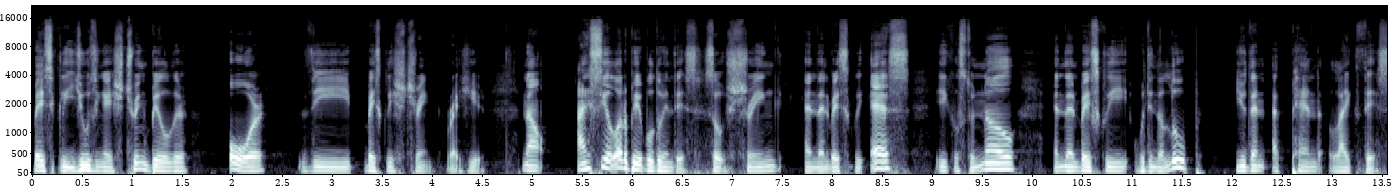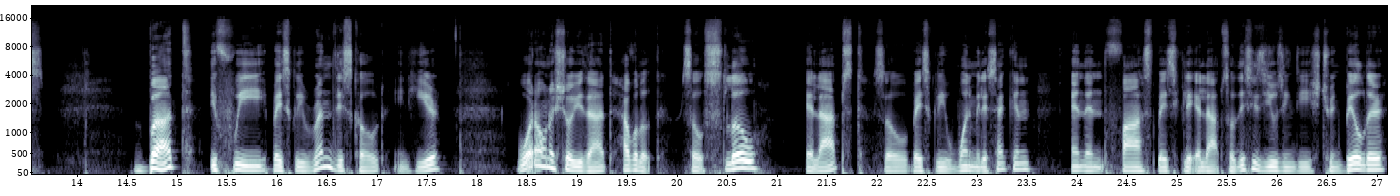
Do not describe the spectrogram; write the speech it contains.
basically using a string builder or the basically string right here. Now, I see a lot of people doing this. So string and then basically s equals to null. And then basically within the loop, you then append like this. But if we basically run this code in here, what I want to show you that, have a look. So slow elapsed, so basically one millisecond, and then fast basically elapsed. So this is using the string builder,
